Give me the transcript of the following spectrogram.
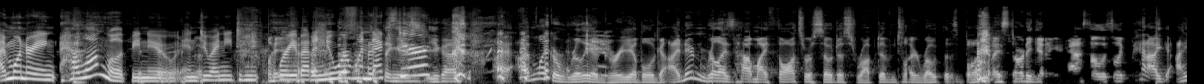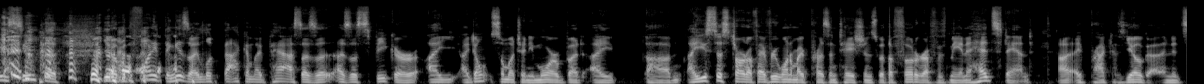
I'm wondering how long will it be new, and do I need to n- Well, worry yeah. about a newer one next year? Is, you guys, I, I'm like a really agreeable guy. I didn't realize how my thoughts were so disruptive until I wrote this book, and I started getting asked. I was like, man, I, I seem to, you know. But the funny thing is, I look back at my past as a as a speaker. I I don't so much anymore, but I um, I used to start off every one of my presentations with a photograph of me in a headstand. Uh, I practice yoga, and it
